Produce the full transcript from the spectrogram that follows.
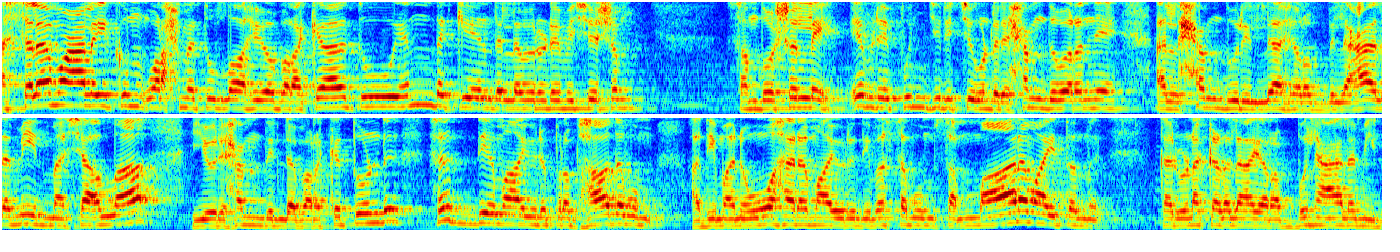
അസ്സലാമു അലൈക്കും വറഹമത്തല്ലാഹി വബർക്കാത്തു എന്തൊക്കെയുണ്ട് എല്ലാവരുടെയും വിശേഷം? സന്തോഷമല്ലേ എവിടെ പുഞ്ചിരിച്ചുകൊണ്ടൊരു ഹംദ് പറഞ്ഞ് അൽഹംദുലില്ലാഹി റബ്ബിൽ ആലമീൻ. മഷാ അല്ലാ ഈ ഒരു ഹംദിന്റെ വർക്കത്തുകൊണ്ട് ഹൃദ്യമായൊരു പ്രഭാതവും അതിമനോഹരമായൊരു ദിവസവും സമ്മാനമായി തന്ന് കരുണക്കടലായ റബ്ബുൽ ആലമീൻ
